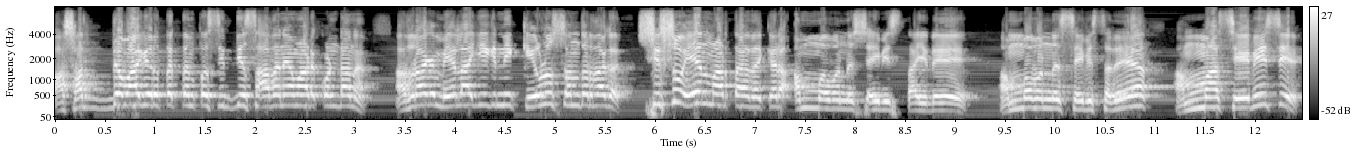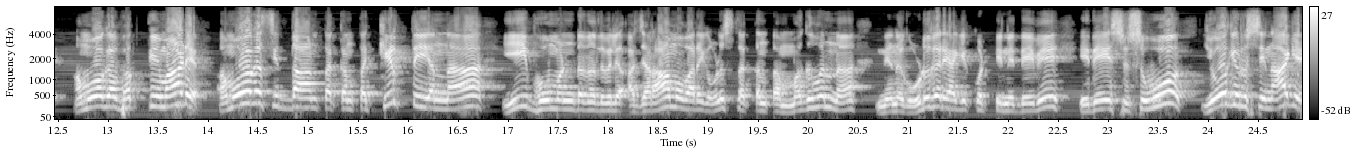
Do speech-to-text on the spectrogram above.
ಅಸಾಧ್ಯವಾಗಿರತಕ್ಕಂಥ ಸಿದ್ಧಿ ಸಾಧನೆ ಮಾಡಿಕೊಂಡಾನ. ಅದ್ರಾಗ ಮೇಲಾಗಿ ಈಗ ನೀ ಕೇಳು ಸಂದರ್ಭದಾಗ ಶಿಶು ಏನ್ ಮಾಡ್ತಾ ಇದೆ? ಅಮ್ಮವನ್ನು ಸೇವಿಸ್ತಾ ಇದೆ. ಅಮ್ಮವನ್ನು ಸೇವಿಸ್ತದೆ. ಅಮ್ಮ ಸೇವಿಸಿ, ಅಮೋಘ ಭಕ್ತಿ ಮಾಡಿ, ಅಮೋಘ ಸಿದ್ಧ ಅಂತಕ್ಕಂಥ ಕೀರ್ತಿಯನ್ನ ಈ ಭೂಮಂಡಲದ ಅಜರಾಮವಾರಿಗೆ ಉಳಿಸ್ತಕ್ಕಂಥ ಮಗುವನ್ನ ನಿನಗೆ ಉಡುಗೊರೆಯಾಗಿ ಕೊಟ್ಟಿನಿದ್ದೇವಿ ಇದೇ ಶಿಶುವು ಯೋಗಿ ಋಷಿನಾಗಿ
